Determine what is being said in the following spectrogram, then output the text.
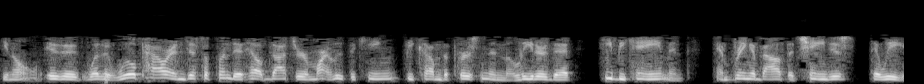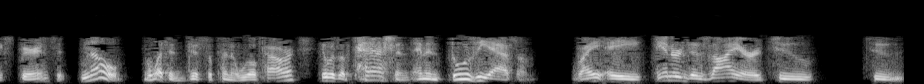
You know, is it, was it willpower and discipline that helped Dr. Martin Luther King become the person and the leader that he became and, and bring about the changes that we experienced? No, it wasn't discipline and willpower. It was a passion and enthusiasm right? A inner desire to to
